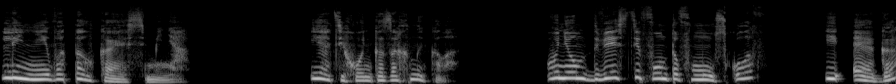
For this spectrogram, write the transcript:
лениво толкаясь меня. Я тихонько захныкала. В нем 200 фунтов мускулов и эго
